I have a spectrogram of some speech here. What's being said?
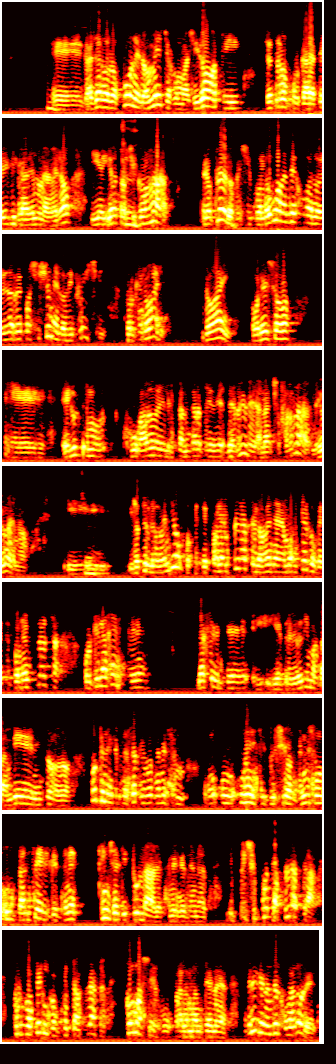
Eh, Gallardo los pone, los mecha como a Girotti, yo tengo por característica de nueve, ¿no? Y hay otros chicos más. Pero claro que si cuando vos vendés jugadores, la reposición es lo difícil, porque no hay, no hay. Por eso eh, el último jugador, el estandarte de, de River era Nacho Fernández, y bueno, y, y lo, lo vendió porque te ponen plata, lo venden a Montel porque te ponen plata, porque la gente, la gente, y, el periodismo también y todo, vos tenés que pensar que vos tenés una institución, tenés un, plantel que tenés 15 titulares, tenés que tener, y eso cuesta plata, cuerpo técnico cuesta plata, ¿cómo haces vos para mantener? Tenés que vender jugadores,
